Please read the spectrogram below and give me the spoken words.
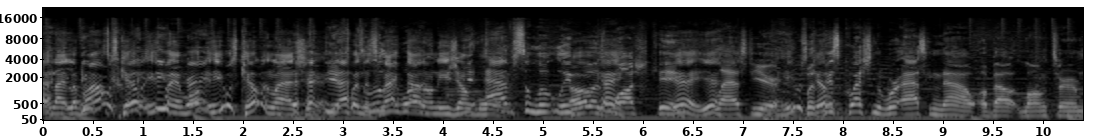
saying? Like LeBron was, was killing. He's playing multi, He was killing last year. yeah, He's putting the smackdown on these young he boys. Absolutely okay. was Wash King yeah, yeah. last year. Yeah, he was but killing. this question that we're asking now about long-term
